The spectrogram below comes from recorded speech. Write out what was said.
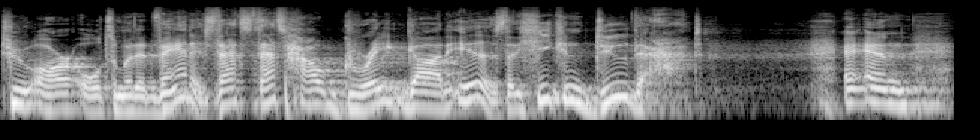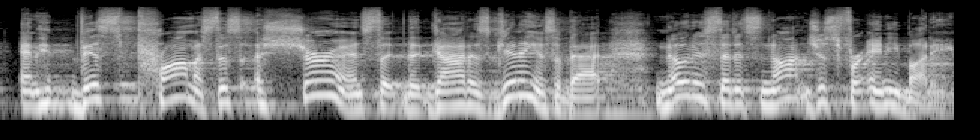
to our ultimate advantage. That's, that's how great God is, that He can do that. And, and this promise, this assurance that, that God is giving us of that, notice that it's not just for anybody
